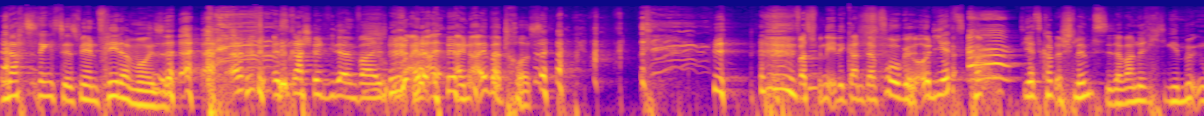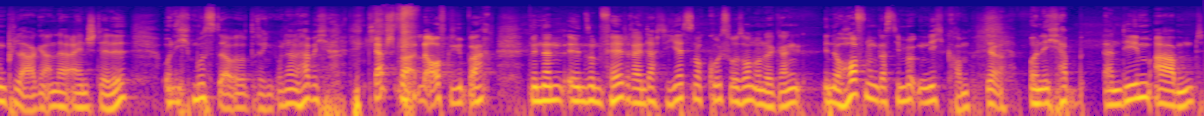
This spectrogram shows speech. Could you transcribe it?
Nachts denkst du, es wären Fledermäuse. Es raschelt wieder im Wald. Ein, Al ein Albatros. Was für ein eleganter Vogel. Und jetzt kommt, jetzt kommt das Schlimmste. Da war eine richtige Mückenplage an der einen Stelle. Und ich musste aber so dringend. Und dann habe ich die Klappspaten aufgemacht, bin dann in so ein Feld rein, dachte jetzt noch kurz vor Sonnenuntergang, in der Hoffnung, dass die Mücken nicht kommen. Ja. Und ich habe an dem Abend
